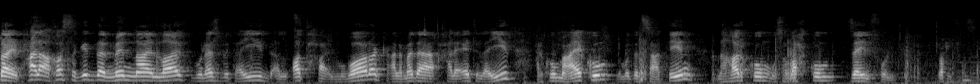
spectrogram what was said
طيب حلقة خاصة جدا من Nile Life بمناسبة عيد الأضحى المبارك. على مدى حلقات العيد هنكون معاكم لمدة ساعتين. نهاركم وصباحكم زي الفل. نروح لفاصل.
